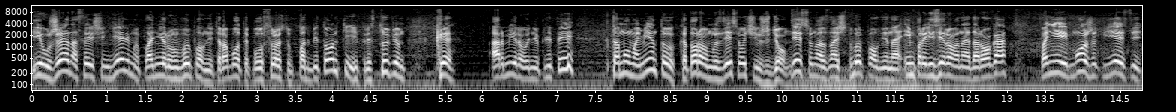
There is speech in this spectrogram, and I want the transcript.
И уже на следующей неделе мы планируем выполнить работы по устройству подбетонки и приступим к армированию плиты к тому моменту, которого мы здесь очень ждем. Здесь у нас, значит, выполнена импровизированная дорога. По ней может ездить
